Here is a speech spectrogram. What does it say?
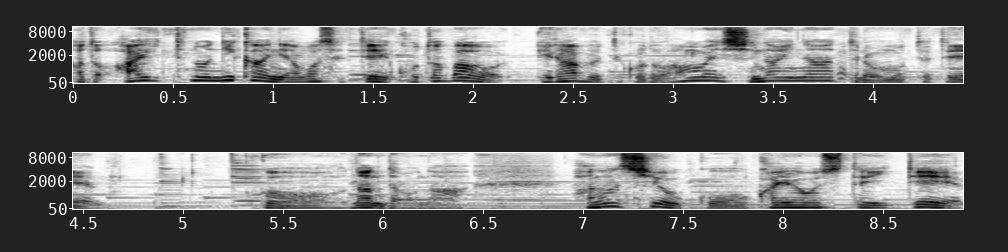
あと相手の理解に合わせて言葉を選ぶってことをあんまりしないなっての思っててこうなんだろうな。話をこう会話をしていて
